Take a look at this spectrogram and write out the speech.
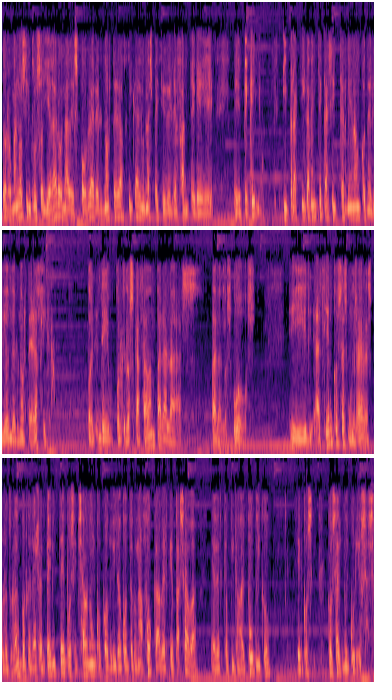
los romanos incluso llegaron a despoblar el norte de África de una especie de elefante eh, pequeño y prácticamente casi terminaron con el león del norte de África, porque los cazaban para, las, para los huevos y hacían cosas muy raras por otro lado porque de repente pues echaban un cocodrilo contra una foca a ver qué pasaba y a ver qué opinaba el público cosas, cosas muy curiosas.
